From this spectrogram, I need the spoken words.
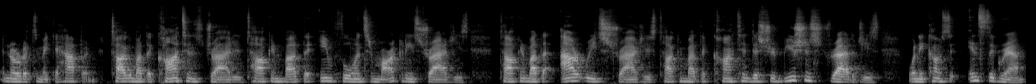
in order to make it happen. Talking about the content strategy, talking about the influencer marketing strategies, talking about the outreach strategies, talking about the content distribution strategies when it comes to Instagram.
